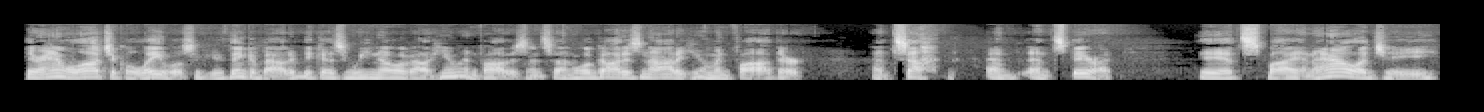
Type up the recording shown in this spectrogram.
they're analogical labels if you think about it, because we know about human fathers and son. Well, God is not a human father and son and, and spirit. It's by analogy.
